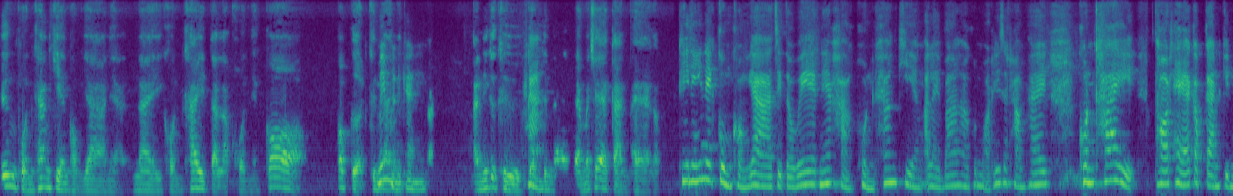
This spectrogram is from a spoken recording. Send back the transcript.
ซึ่งผลข้างเคียงของยาเนี่ย ในคนไข้แต่ละคนเนี่ยก็ก็เกิดขึ้นไม่เหมือนกัน อันนี้ก็คือเกิดขึ้นได้แต่ไม่ใช่อาการแพ้ครับทีนี้ในกลุ่มของยาจิตเวชเนี่ยค่ะ ผลข้างเคียงอะไรบ้างคะคุณหมอที่จะทำให้คนไข้ท้อแท้กับการกิน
